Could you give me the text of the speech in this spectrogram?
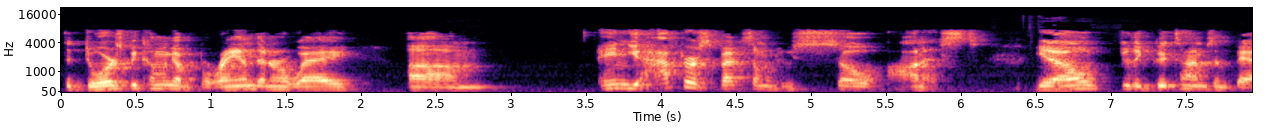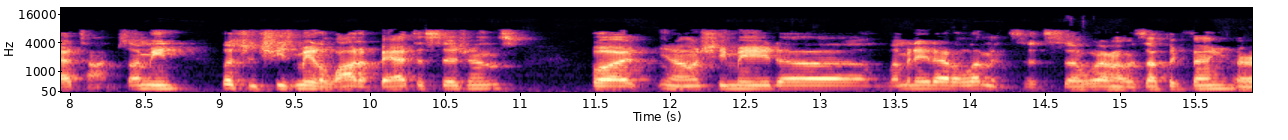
The daughter's becoming a brand in her way. Um, and you have to respect someone who's so honest. You Yeah. know, through the good times and bad times. I mean, listen, she's made a lot of bad decisions, but you know, she made uh, lemonade out of lemons. It's uh, I don't know, is that the thing? Or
